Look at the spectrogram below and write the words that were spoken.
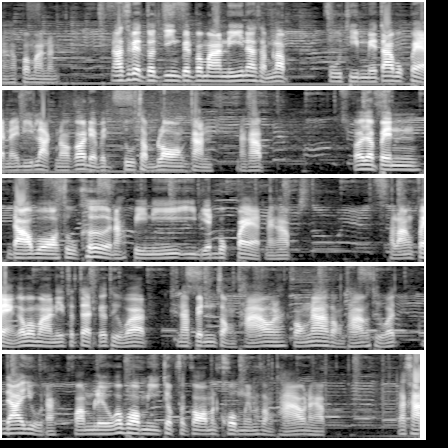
นะครับประมาณนั้น นาสเปตัวจริงเป็นประมาณนี้นะสำหรับฟูลทีมเมตาบุกแปดในดีหลักเนาะก็เดี๋ยวไปดูสำรองกันนะครับ ก็จะเป็นดาววอลซูเคอร์นะปีนี้ EBS บุกแปดนะครับพลังแฝงก็ประมาณนี้สแตทก็ถือว่านะเป็นสองเท้านะกองหน้าสองเท้าก็ถือว่าได้อยู่นะ ความเร็วก็พอมีจบสกอร์มันคมกันมาสองเท้านะครับ ราคา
